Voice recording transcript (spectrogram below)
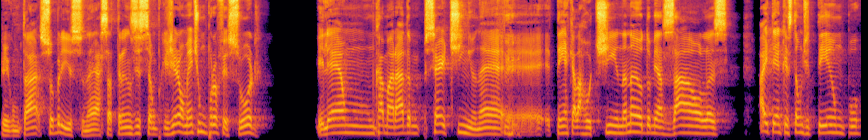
perguntar sobre isso, né? Essa transição, porque geralmente um professor ele é um camarada certinho, né? é, tem aquela rotina, não, eu dou minhas aulas, aí tem a questão de tempo.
